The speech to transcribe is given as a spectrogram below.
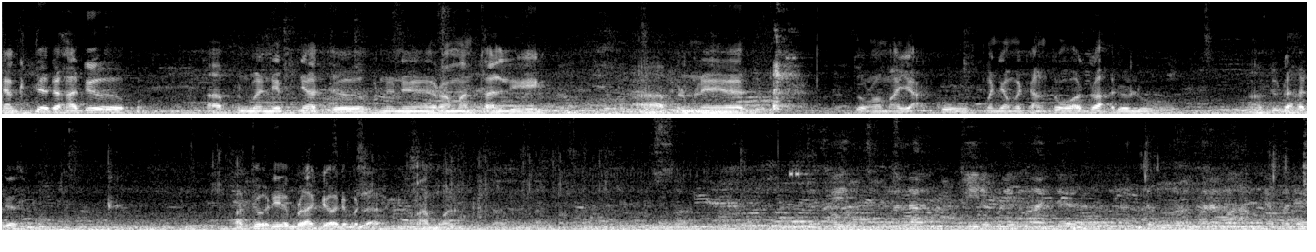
yang kita dah ada apa namanya penyata apa namanya Rahman Talik apa namanya Tuan Rahmat Yaakob macam-macam tu Razak dulu ha, tu dah ada semua patut dia belajar daripada yang lama lah. Malam G25 ada untuk permohonan maaf daripada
